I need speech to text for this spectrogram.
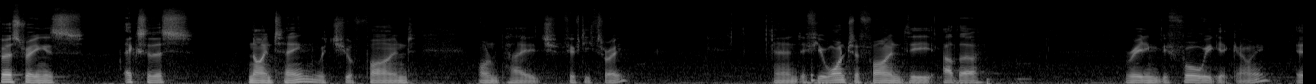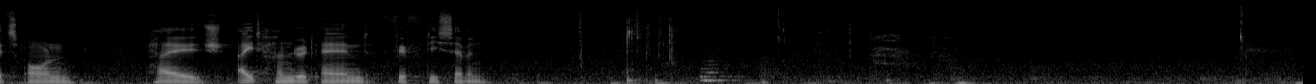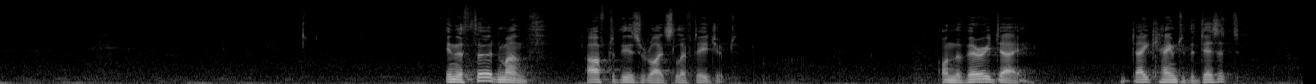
first reading is Exodus 19, which you'll find on page 53. And if you want to find the other reading before we get going, it's on page 857. In the third month after the Israelites left Egypt, on the very day they came to the desert,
